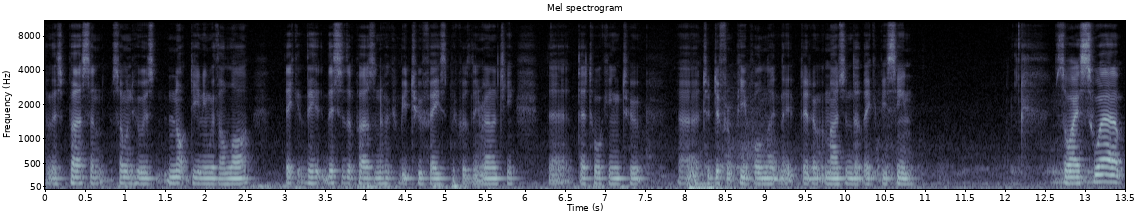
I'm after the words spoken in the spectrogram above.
And this person, someone who is not dealing with Allah, they, they, this is a person who can be two-faced because in reality they're, they're talking to uh, to different people and they, they don't imagine that they could be seen. So I swear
